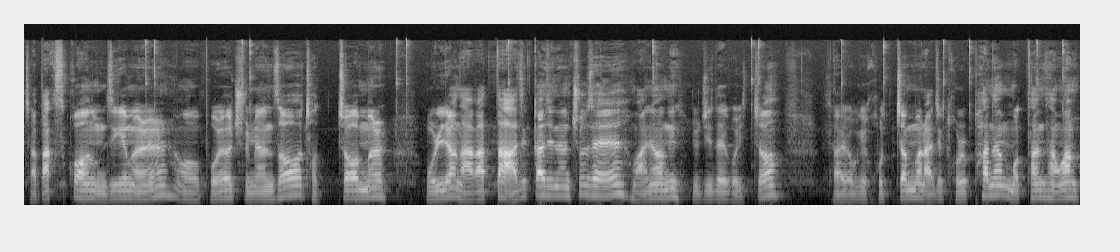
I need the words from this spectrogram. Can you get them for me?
자 박스권 움직임을 어, 보여주면서 저점을 올려나갔다. 아직까지는 추세 완연히 유지되고 있죠. 자 여기 고점을 아직 돌파는 못한 상황.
